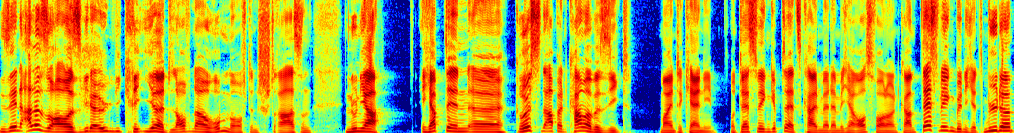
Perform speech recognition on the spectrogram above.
Die sehen alle so aus, wieder irgendwie kreiert, laufen da rum auf den Straßen. Nun ja, ich habe den äh, größten Up-and-Comer besiegt, meinte Kenny. Und deswegen gibt es ja jetzt keinen mehr, der mich herausfordern kann. Deswegen bin ich jetzt müde,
